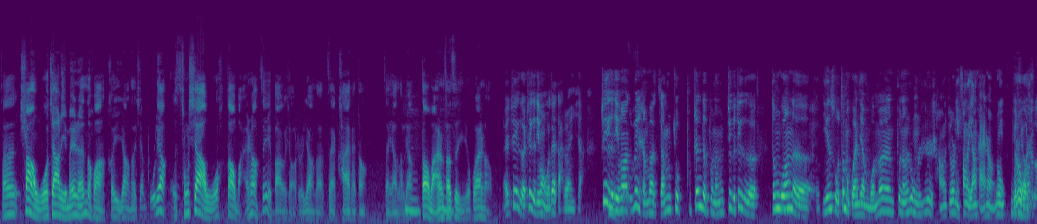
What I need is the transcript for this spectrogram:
咱上午家里没人的话，可以让它先不亮，呃从下午到晚上这八个小时让它再开开灯，再让它亮，嗯到晚上它自己就关上了。哎，这个这个地方我再打断一下，这个地方为什么咱们就不真的不能这个这个灯光的因素这么关键？我们不能用日常，比如你放在阳台上用，比如说我这个，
